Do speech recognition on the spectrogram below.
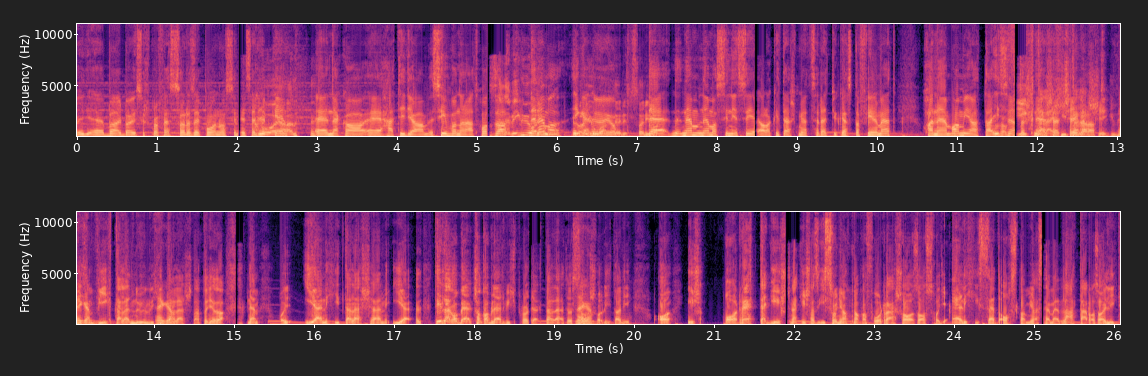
eh, nagy bajuszos professzor, az egy pornószínész egyébként, ennek a, eh, hát így a színvonalát hozza. Hát, de, de nem a, igen, ő jó, de nem, nem a színészi alakítás miatt szeretjük ezt a filmet, hanem amiatt a iszonyatos nyersettség alatt. Igen. Végtelenül hiteles. Igen. Tehát, hogy, az a, nem, hogy ilyen hitelesen, ilyen, tényleg a, csak a Blair Witch Project-tel lehet összehasonlítani. A, és a rettegésnek és az iszonyatnak a forrása az az, hogy elhiszed azt, ami a szemed látára zajlik.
